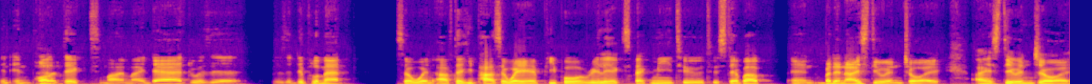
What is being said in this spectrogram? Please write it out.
in, in politics. My my dad was a was a diplomat. So when after he passed away, people really expect me to to step up. And but then I still enjoy I still enjoy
